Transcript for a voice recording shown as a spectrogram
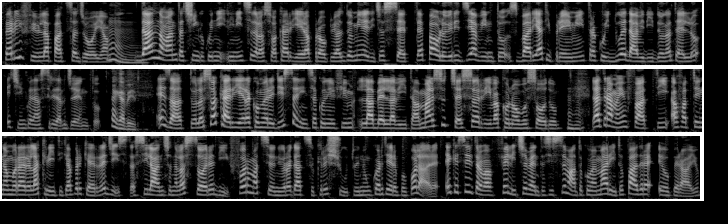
per il film La pazza gioia. Mm. Dal 95, quindi l'inizio della sua carriera proprio, al 2017, Paolo Virizzi ha vinto svariati premi, tra cui due Davidi di Donatello e cinque nastri d'argento. Hai capito? Esatto, la sua carriera come regista inizia con il film La bella vita, ma il successo arriva con Ovo Sodo. Mhm. La trama infatti ha fatto innamorare la critica perché il regista si lancia nella storia di formazione di un ragazzo cresciuto in un quartiere popolare e che si ritrova felicemente sistemato come marito, padre e operaio.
